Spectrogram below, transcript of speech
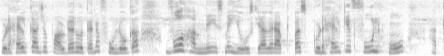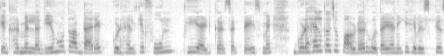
गुड़हल का जो पाउडर होता है ना फूलों का, वो हमने इसमें यूज़ किया। अगर आपके पास गुड़हल के फूल हों, आपके घर में लगे हों तो आप डायरेक्ट गुड़हल के फूल भी ऐड कर सकते हैं इसमें। गुड़हल का जो पाउडर होता है, यानी कि हिबिस्किस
